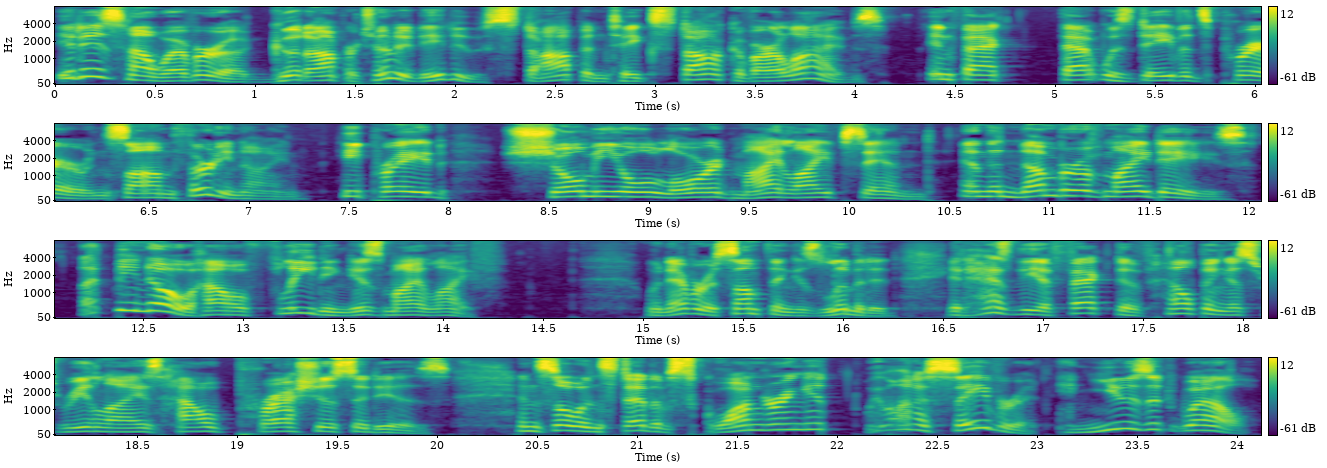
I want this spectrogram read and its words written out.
It is, however, a good opportunity to stop and take stock of our lives. In fact, that was David's prayer in Psalm 39. He prayed, Show me, O Lord, my life's end, and the number of my days. Let me know how fleeting is my life. Whenever something is limited, it has the effect of helping us realize how precious it is. And so instead of squandering it, we want to savor it and use it well.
